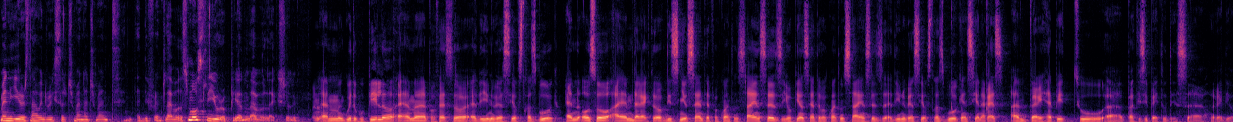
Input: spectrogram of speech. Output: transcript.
many years now in research management at different levels, mostly European level actually. I'm Guido Pupillo. I'm a professor at the University of Strasbourg, and also I am director of this new Center for Quantum Sciences, European Center for Quantum Sciences at the University of Strasbourg and CNRS. I'm very happy to uh, participate to this uh, radio.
